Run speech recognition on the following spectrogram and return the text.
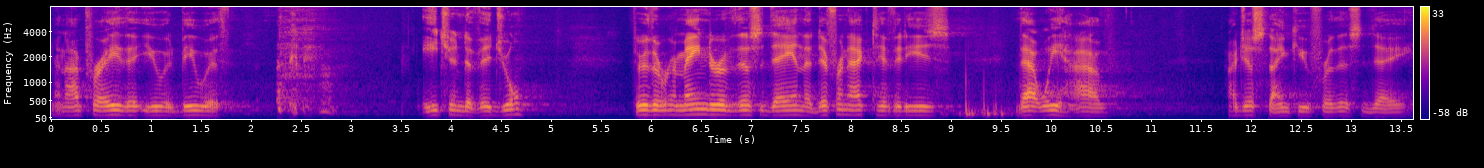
And I pray that you would be with each individual through the remainder of this day and the different activities that we have. I just thank you for this day.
